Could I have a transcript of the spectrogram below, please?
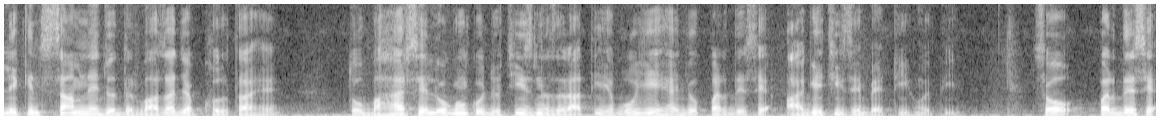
लेकिन सामने जो दरवाज़ा जब खुलता है तो बाहर से लोगों को जो चीज़ नज़र आती है वो ये है जो पर्दे से आगे चीज़ें बैठी होती सो so, पर्दे से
